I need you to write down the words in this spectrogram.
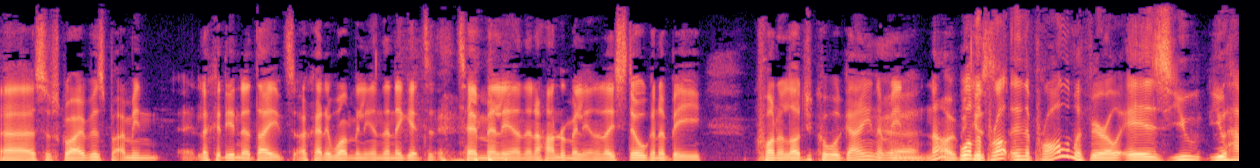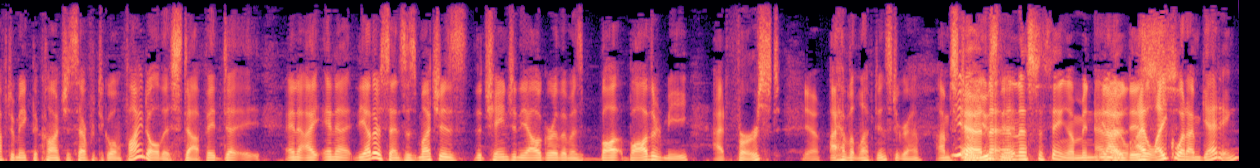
uh, subscribers. But I mean, look at the end of the day, it's okay. They're one million, then they get to ten million, then hundred million. Are they still going to be chronological again? I mean, no. Well, the because- pro- and the problem with Vero is you you have to make the conscious effort to go and find all this stuff. It uh, and I in uh, the other sense, as much as the change in the algorithm has bo- bothered me at first, Yeah. I haven't left Instagram. I'm still yeah, and, using that- it, and that's the thing. I mean, you know, I, this, I like what I'm getting.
